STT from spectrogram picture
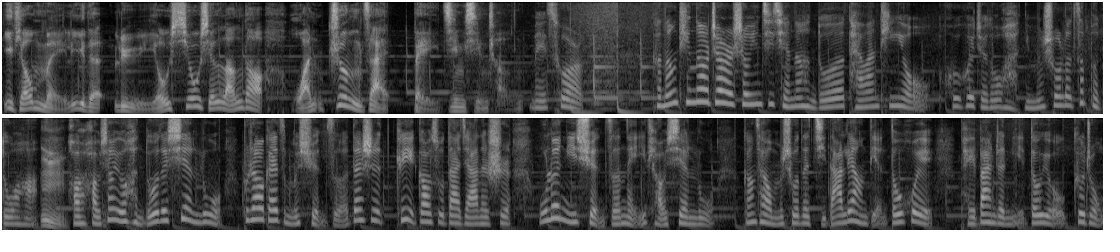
一条美丽的旅游休闲廊道环正在北京形成。没错。可能听到这儿，收音机前的很多台湾听友会会觉得哇，你们说了这么多哈，嗯，好，好像有很多的线路，不知道该怎么选择。但是可以告诉大家的是，无论你选择哪一条线路，刚才我们说的几大亮点都会陪伴着你，都有各种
